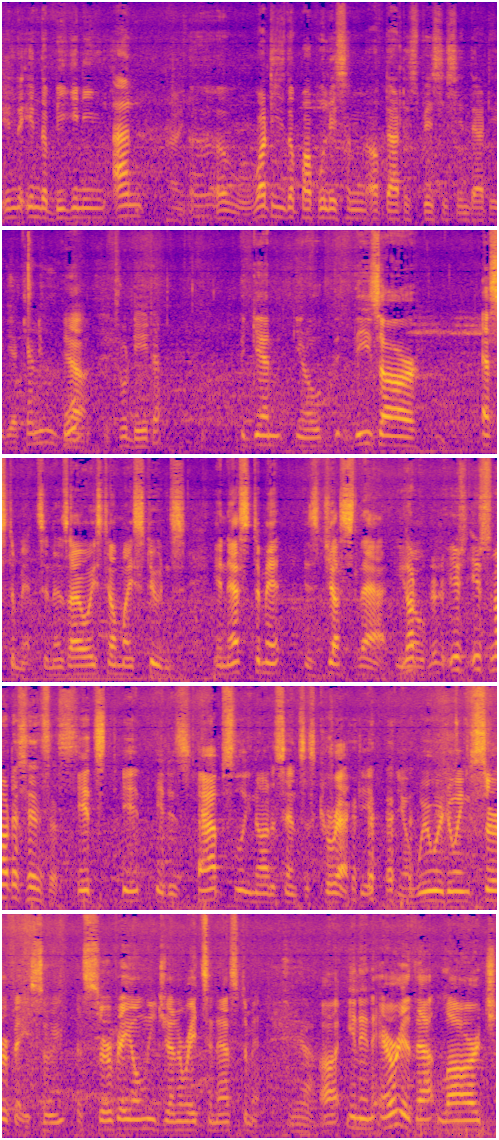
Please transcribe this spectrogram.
in the, in the beginning and Right. uh, what is the population of that species in that area? Can you go Yeah. through data? Again, you know, th- these are estimates, and as I always tell my students, an estimate is just that. You Not, know, it's, it's not a census. It's it, it is absolutely not a census. Correct. It, you know, we were doing surveys, so a survey only generates an estimate. Yeah. Uh, in an area that large,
